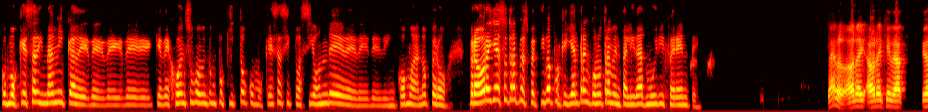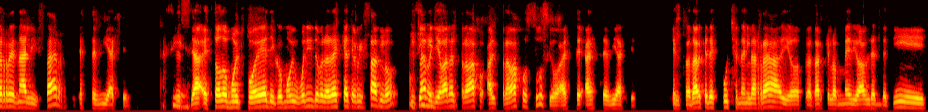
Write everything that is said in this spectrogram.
como que esa dinámica de, que dejó en su momento un poquito como que esa situación de, incómoda, ¿no? Pero, pero ahora ya es otra perspectiva porque ya entran con otra mentalidad muy diferente. Claro, ahora, ahora hay que, que renalizar este viaje es. Ya, es todo muy poético, muy bonito, pero ahora hay que aterrizarlo y claro, llevar al trabajo, al trabajo sucio a este, a este viaje. El tratar que te escuchen en la radio, tratar que los medios hablen de ti.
